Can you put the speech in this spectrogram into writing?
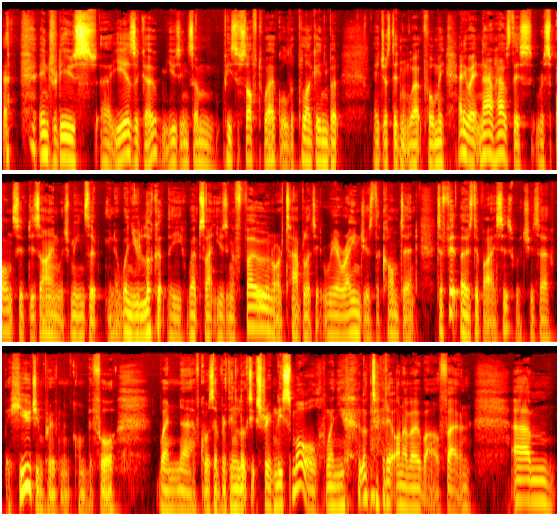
introduce uh, years ago using some piece of software called a plugin, but it just didn't work for me. Anyway, it now has this responsive design, which means that you know when you look at the website using a phone or a tablet, it rearranges the content to fit those devices, which is a, a huge improvement on before. When, uh, of course, everything looked extremely small when you looked at it on a mobile phone. Um,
